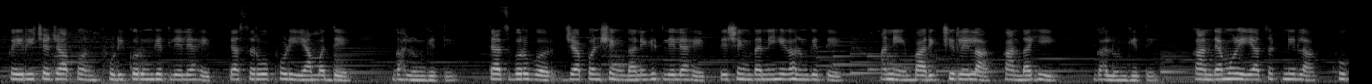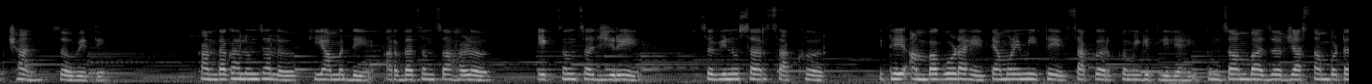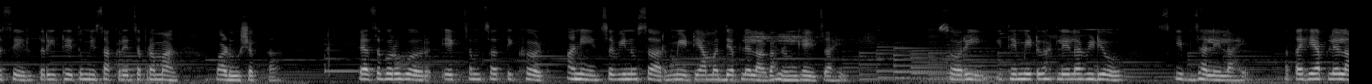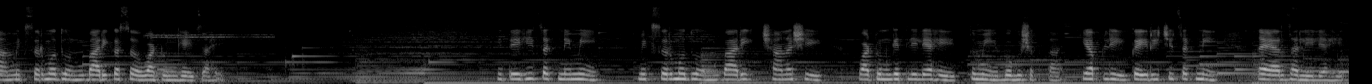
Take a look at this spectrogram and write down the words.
कैरीच्या ज्या आपण फोडी करून घेतलेल्या आहेत त्या सर्व फोडी यामध्ये घालून घेते. त्याचबरोबर जे आपण शेंगदाणे घेतलेले आहेत ते शेंगदाणेही घालून घेते आणि बारीक चिरलेला कांदाही घालून घेते. कांद्यामुळे या चटणीला खूप छान चव येते. कांदा घालून झालं की यामध्ये अर्धा चमचा हळद एक चमचा जिरे चवीनुसार साखर. इथे आंबा गोड आहे त्यामुळे मी इथे साखर कमी घेतलेली आहे. तुमचा आंबा जर जास्त आंबट असेल तर इथे तुम्ही साखरेचं प्रमाण वाढवू शकता. त्याचबरोबर एक चमचा तिखट आणि चवीनुसार मीठ यामध्ये आपल्याला घालून घ्यायचं आहे. सॉरी इथे मीठ घातलेला व्हिडिओ स्किप झालेला आहे. आता हे आपल्याला मिक्सरमधून बारीक असं वाटून घ्यायचं आहे. इथे ही चटणी मी मिक्सरमधून बारीक छान अशी वाटून घेतलेली आहे. तुम्ही बघू शकता ही आपली कैरीची चटणी तयार झालेली आहे.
